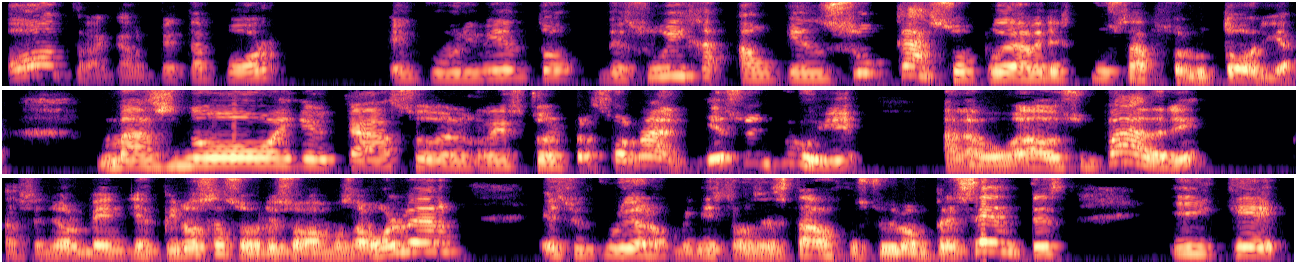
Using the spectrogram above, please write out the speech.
otra carpeta por encubrimiento de su hija, aunque en su caso puede haber excusa absolutoria, mas no en el caso del resto del personal. Y eso incluye al abogado de su padre, al señor Benji Espinosa, sobre eso vamos a volver. Eso incluye a los ministros de Estado que estuvieron presentes y que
